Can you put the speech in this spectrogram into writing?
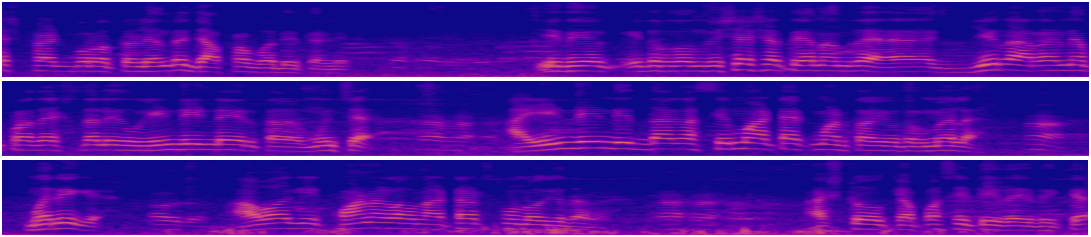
ಎಷ್ಟು ಫ್ಯಾಟ್ ಬರೋ ತಳಿ ಅಂದರೆ ಜಾಫ್ರಾಬಾದಿ ತಳಿ. ಇದು ಇದ್ರದ್ದೊಂದು ವಿಶೇಷತೆ ಏನಂದರೆ ಗಿರ್ ಅರಣ್ಯ ಪ್ರದೇಶದಲ್ಲಿ ಇವು ಹಿಂಡಿಂಡೆ ಇರ್ತವೆ ಮುಂಚೆ. ಆ ಹಿಂಡಿಂಡ್ ಇದ್ದಾಗ ಸಿಂಹ ಅಟ್ಯಾಕ್ ಮಾಡ್ತಾವೆ ಇದ್ರ ಮೇಲೆ ಮರಿಗೆ. ಅವಾಗ ಈ ಕೋಣಗಳವನ್ನ ಅಟ್ಟಾಡ್ಸ್ಕೊಂಡು ಹೋಗಿದ್ದಾವೆ ಅಷ್ಟು ಕೆಪಾಸಿಟಿ ಇದೆ ಇದಕ್ಕೆ.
